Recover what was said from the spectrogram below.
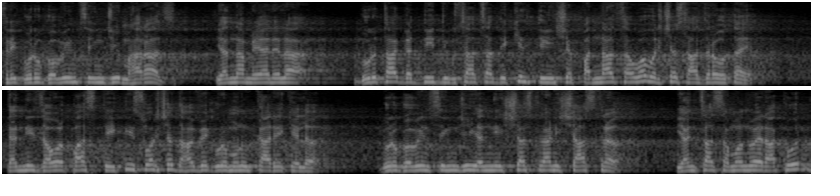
श्री गुरु गोविंद सिंगजी महाराज यांना मिळालेला गुरुता गद्दी दिवसाचा देखील तीनशे पन्नासावं वर्ष साजरं होत आहे. त्यांनी जवळपास तेहतीस वर्ष दहावे गुरु म्हणून कार्य केलं. गुरु गोविंद सिंगजी यांनी शस्त्र आणि शास्त्र यांचा समन्वय राखून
